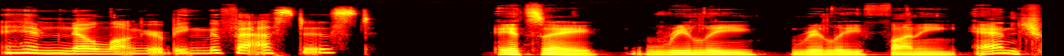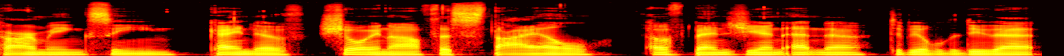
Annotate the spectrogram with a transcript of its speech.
him no longer being the fastest. It's a really, really funny and charming scene, kind of showing off the style of Benji and Etna to be able to do that.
